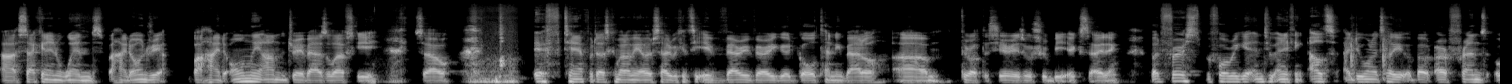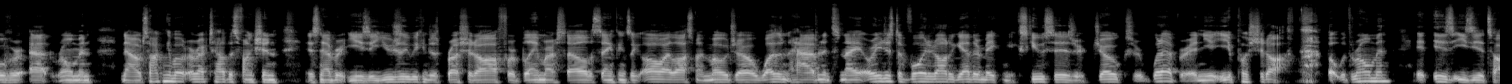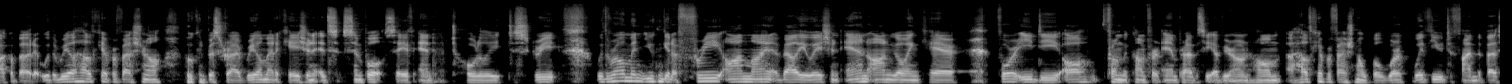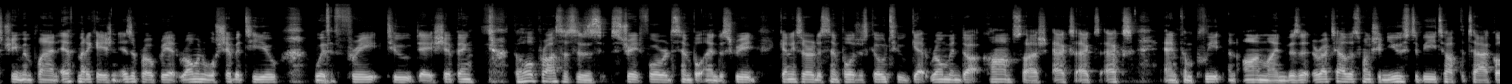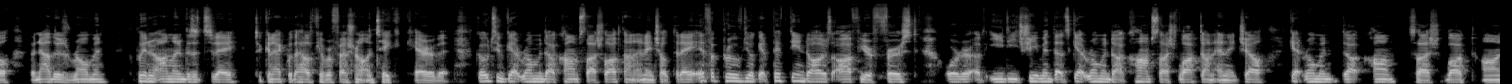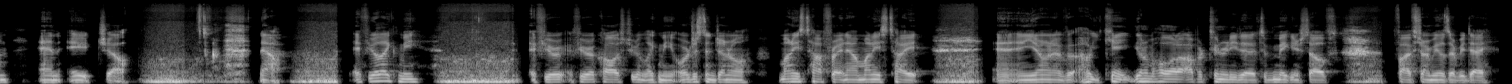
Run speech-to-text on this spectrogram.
uh, second in wins behind Andre behind only Andrei Vasilevskiy. So if Tampa does come out on the other side, we could see a very, very good goaltending battle um, throughout the series, which would be exciting. But first, before we get into anything else, I do want to tell you about our friends over at Roman. Now, talking about erectile dysfunction is never easy. Usually we can just brush it off or blame ourselves, saying things like, oh, I lost my mojo, wasn't having it tonight, or you just avoid it altogether, making excuses or jokes or whatever, and you, you push it off. But with Roman, it is easy to talk about it. With a real healthcare professional who can prescribe real medication. It's simple, safe, and totally discreet. With Roman, you can get a free online evaluation and ongoing care for ED, all from the comfort and privacy of your own home. A healthcare professional will work with you to find the best treatment plan. If medication is appropriate, Roman will ship it to you with free two day shipping. The whole process is straightforward, simple, and discreet. Getting started is simple. Just go to getroman.com slash XXX and complete an online visit. Erectile dysfunction used to be tough to tackle, but now there's Roman Complete an online visit today to connect with a healthcare professional and take care of it. Go to getroman.com slash NHL today. If approved, you'll get $15 off your first order of ED treatment. That's getroman.com slash NHL. Getroman.com slash locked on NHL. Now, if you're like me, if you're if you're a college student like me, or just in general, money's tough right now, money's tight, and, and you don't have oh, you can't you don't have a whole lot of opportunity to to be making yourself five star meals every day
